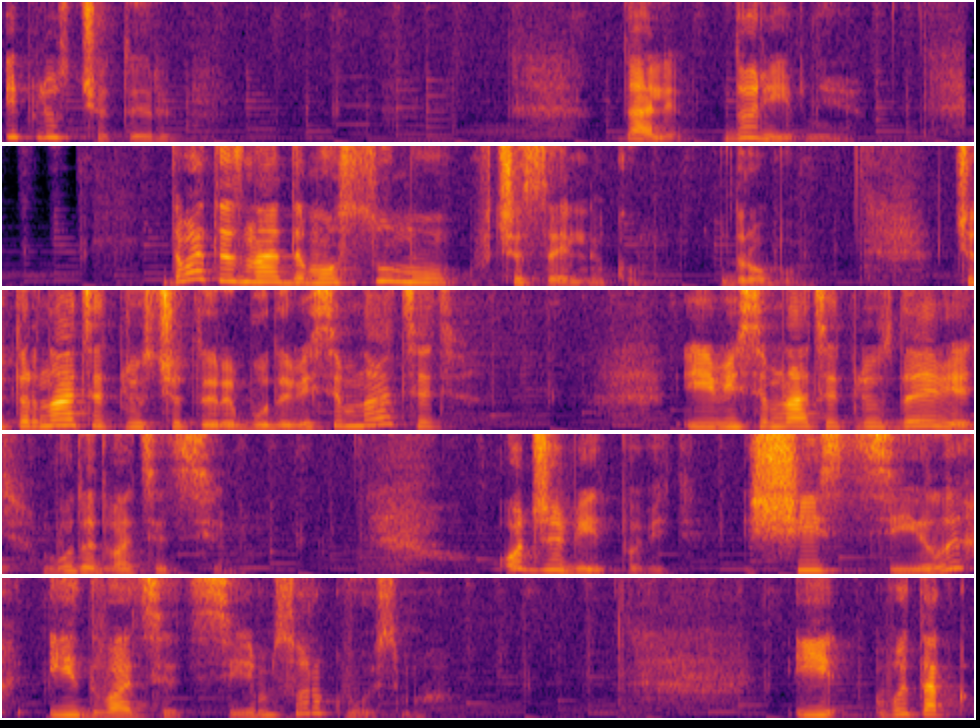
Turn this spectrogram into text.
і плюс 4. Далі дорівнює. Давайте знайдемо суму в чисельнику дробу. 14 плюс 4 буде 18, і 18 плюс 9 буде 27. Отже, відповідь 6 цілих і 27 48. І ви так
